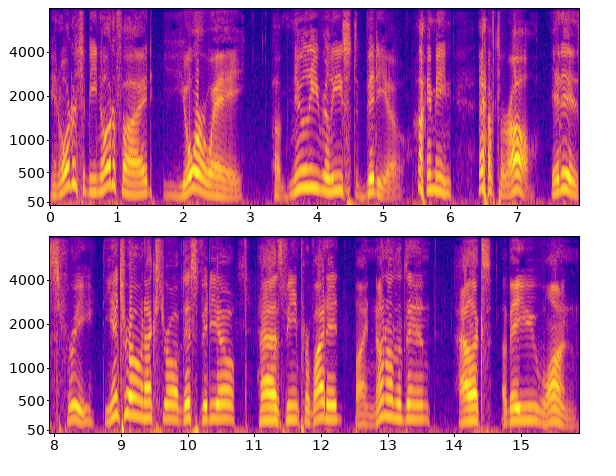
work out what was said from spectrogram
in order to be notified your way of newly released video. I mean, after all, it is free. The intro and extra of this video has been provided by none other than Alex Abaiu1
